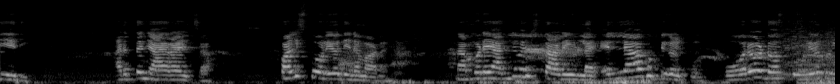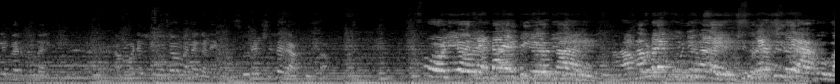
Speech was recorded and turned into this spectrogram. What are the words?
തീയതി അടുത്ത ഞായറാഴ്ച പൾസ് പോളിയോ ദിനമാണ്. നമ്മുടെ അഞ്ചു വയസ്സ് താഴെയുള്ള എല്ലാ കുട്ടികൾക്കും ഓരോ ഡോസ് പോളിയോ തുള്ളിമരുന്ന് നൽകി നമ്മുടെ പിച്ചോമനകളെ സുരക്ഷിതരാക്കുക. പോളിയോ രണ്ടായിരത്തി ഇരുപത്തിനാല് നമ്മുടെ കുഞ്ഞുങ്ങളെ സുരക്ഷിതരാക്കുക.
